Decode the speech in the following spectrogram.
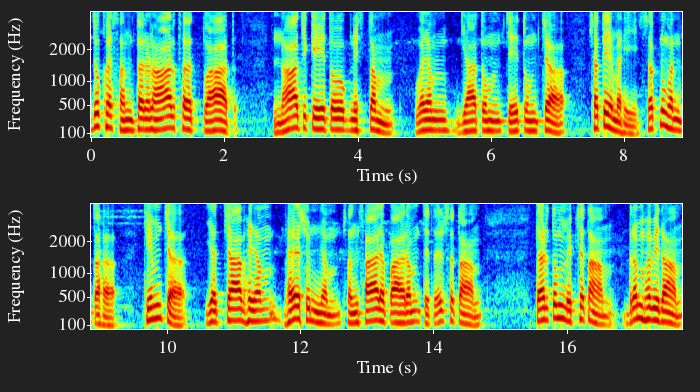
दुख संतरणार्थत्वात् नाचकेतोग्निस्तम वयम ज्ञातुम चेतुम च शकेमहि, शक्नुवन्तः। किं च यच्चाभयम भयशून्यम संसार पारम तितीर्षताम तर्तुम वीक्षताम ब्रह्मविदाम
